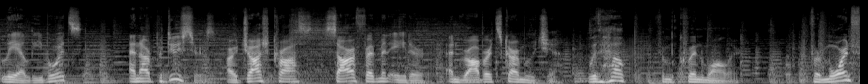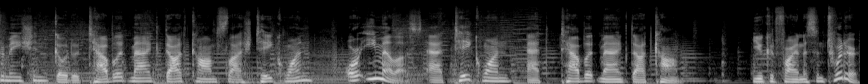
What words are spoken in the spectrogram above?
Liel Leibovitz, and our producers are Josh Cross, Sarah Fredman Ader, and Robert Scaramuccia, with help from Quinn Waller. For more information, go to tabletmag.com slash take one or email us at takeone at tabletmag.com. You could find us on Twitter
